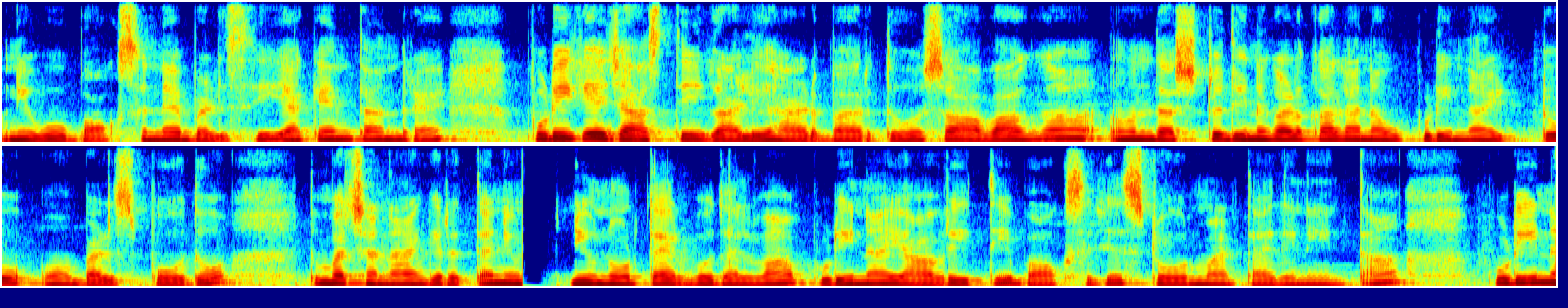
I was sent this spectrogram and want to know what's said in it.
ನೀವು ಬಾಕ್ಸನ್ನೇ ಬಳಸಿ. ಯಾಕೆ ಅಂತ ಅಂದರೆ, ಪುಡಿಗೆ ಜಾಸ್ತಿ ಗಾಳಿ ಹಾಡಬಾರ್ದು. ಸೊ, ಆವಾಗ ಒಂದಷ್ಟು ದಿನಗಳ ಕಾಲ ನಾವು ಪುಡಿನ ಇಟ್ಟು ಬಳಸ್ಬೋದು. ತುಂಬ ಚೆನ್ನಾಗಿರುತ್ತೆ. ನೀವು ನೀವು ನೋಡ್ತಾ ಇರ್ಬೋದಲ್ವಾ, ಪುಡಿನ ಯಾವ ರೀತಿ ಬಾಕ್ಸಿಗೆ ಸ್ಟೋರ್ ಮಾಡ್ತಾ ಇದ್ದೀನಿ ಅಂತ. ಪುಡಿನ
